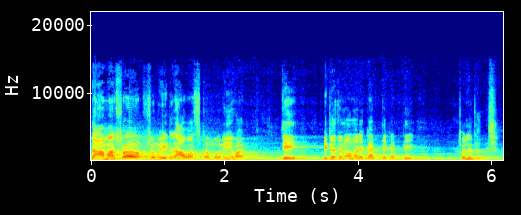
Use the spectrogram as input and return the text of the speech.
তা আমার সব সময় এটার আওয়াজটা মনেই হয় যে এটা যেন আমারে কাটতে কাটতে চলে যাচ্ছে।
